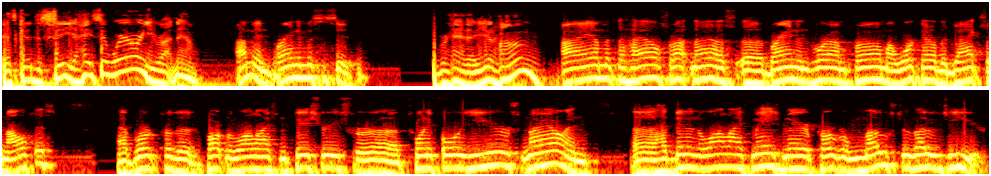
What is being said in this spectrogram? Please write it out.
It's good to see you. Hey, so where are you right now? I'm in Brandon, Mississippi. Brandon, are you at home? I am at the house right now. Uh, Brandon's where I'm from. I work out of the Jackson office. I've worked for the Department of Wildlife and Fisheries for uh, 24 years now and uh, have been in the wildlife management area program most of those years.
